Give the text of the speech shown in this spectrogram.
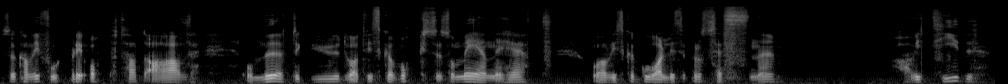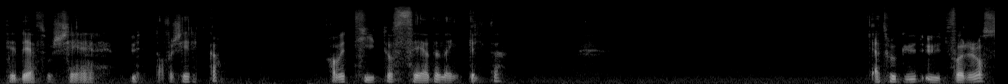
så kan vi fort bli opptatt av å møte Gud, og at vi skal vokse som menighet, og at vi skal gå alle disse prosessene. Har vi tid til det som skjer utafor kirka? Har vi tid til å se den enkelte? Jeg tror Gud utfordrer oss,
